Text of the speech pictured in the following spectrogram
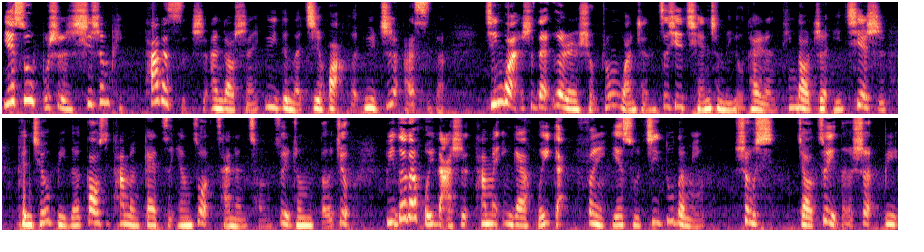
耶稣不是牺牲品，他的死是按照神预定的计划和预知而死的。尽管是在恶人手中完成，这些虔诚的犹太人听到这一切时，恳求彼得告诉他们该怎样做才能从最终得救。彼得的回答是，他们应该悔改，奉耶稣基督的名受洗，叫罪得赦，并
